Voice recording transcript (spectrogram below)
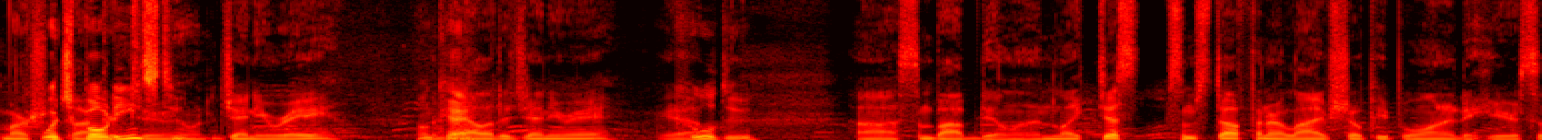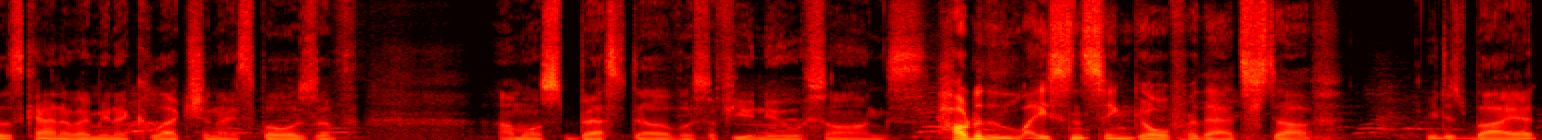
Marshall Which Tucker BoDeans' tune? Jenny Ray. The Okay. Ballad of Jenny Ray. Yeah. Cool, dude. uh, some Bob Dylan, like just some stuff in our live show people wanted to hear. So it's kind of, I mean, a collection, I suppose, of almost best of with a few new songs. How did the licensing go for that stuff? You just buy it.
